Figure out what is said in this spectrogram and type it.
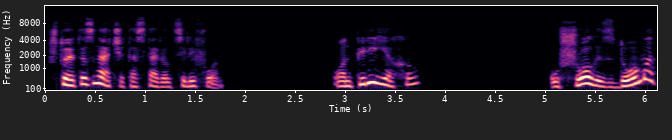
Что это значит, оставил телефон? Он переехал. Ушел из дома?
